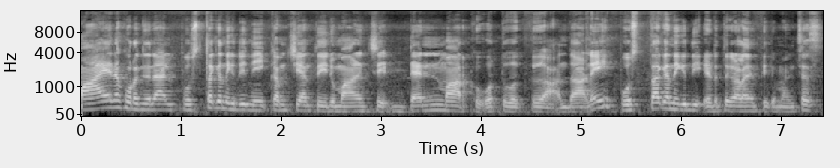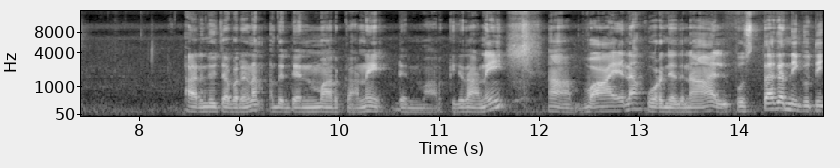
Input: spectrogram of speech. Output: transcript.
വായന കുറഞ്ഞതിനാൽ പുസ്തക നികുതി നീക്കം ചെയ്യാൻ തീരുമാനിച്ച് ഡെൻമാർക്ക് ഓർത്തുവെക്കുക എന്താണ് പുസ്തക നികുതി എടുത്തു കളയാൻ തീരുമാനിച്ച ആരെന്ന് ചോദിച്ചാൽ പറയണം? അത് ഡെൻമാർക്കാണ്. ഡെൻമാർക്ക് ഇതാണ്. ആ വായന കുറഞ്ഞതിനാൽ പുസ്തക നികുതി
